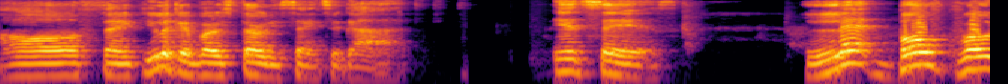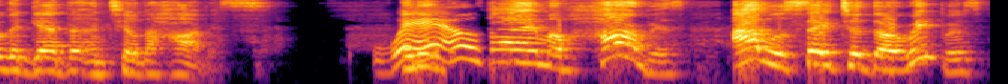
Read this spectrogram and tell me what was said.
Oh, thank you. Look at verse 30, saints of God. It says, Let both grow together until the harvest. And in Well, the time of harvest, I will say to the reapers,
